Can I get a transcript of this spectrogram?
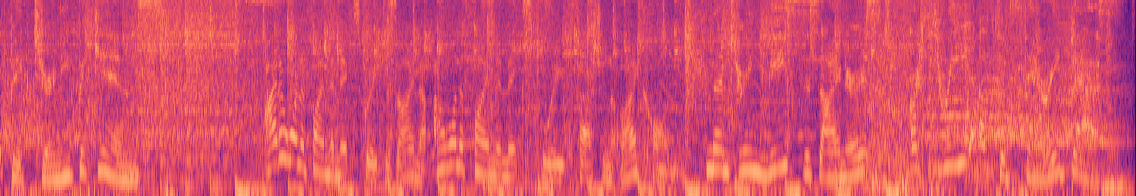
epic journey begins. I don't want to find the next great designer. I want to find the next great fashion icon. Mentoring these designers are three of the very best.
